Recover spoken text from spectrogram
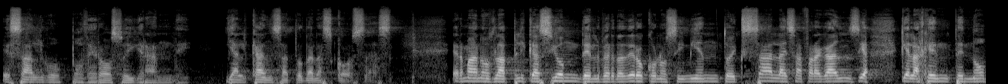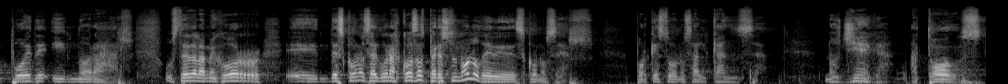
es algo poderoso y grande y alcanza todas las cosas. Hermanos, la aplicación del verdadero conocimiento exhala esa fragancia que la gente no puede ignorar. Usted a lo mejor eh, desconoce algunas cosas, pero esto no lo debe desconocer, porque esto nos alcanza, nos llega a todos.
